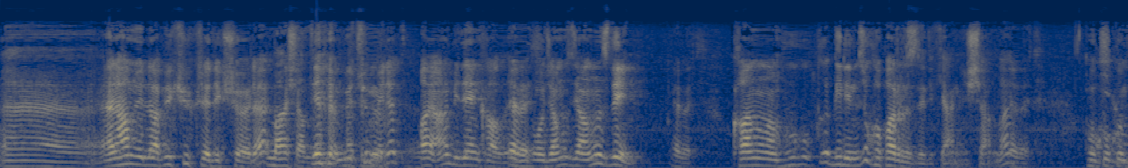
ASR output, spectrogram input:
Ee, elhamdülillah bir kükredik şöyle. Maşallah. Değil mi? Bütün millet ayağını bir denk aldı. Evet. Hocamız yalnız değil. Evet. Kanunla, hukukla dilinizi koparırız dedik yani inşallah. Evet. Hukukun İnşallah.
